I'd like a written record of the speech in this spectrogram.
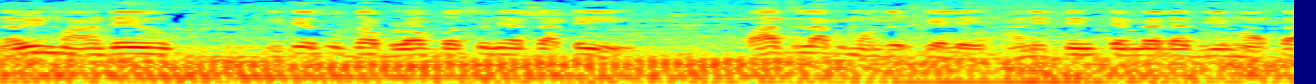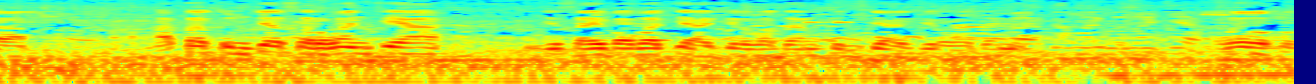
नवीन महादेव इथे सुद्धा ब्लॉक बसवण्यासाठी पाच लाख मंजूर केले. आणि तीन टेंब्याला जी माता आता तुमच्या सर्वांच्या म्हणजे साईबाबाच्या आशीर्वादान तुमच्या आशीर्वादाने हो हो.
